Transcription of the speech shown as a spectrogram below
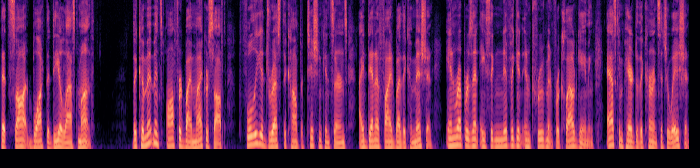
that saw it block the deal last month. The commitments offered by Microsoft fully address the competition concerns identified by the Commission and represent a significant improvement for cloud gaming as compared to the current situation,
